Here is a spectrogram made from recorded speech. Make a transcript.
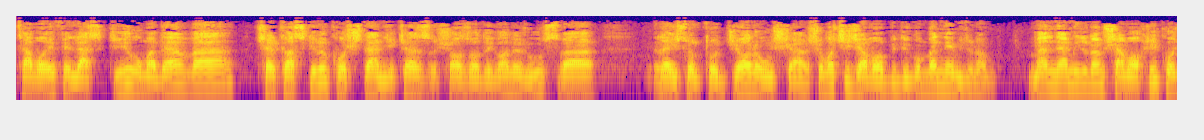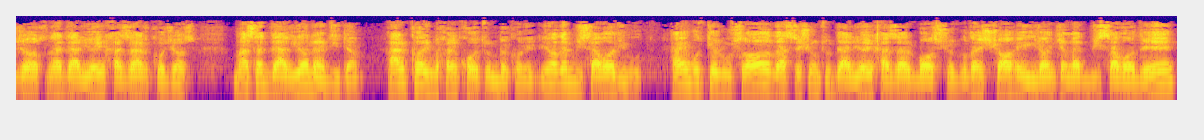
توایف لسکی اومدن و چرکاسکی رو کشتن. یکی از شاهزادگان روس و رئیس التجار اون شهر. شما چی جواب میدی؟ گفت من نمی‌دونم. من نمی‌دونم شماخی کجاست نه دریای خزر کجاست. من اصلا دریا ندیدم. هر کاری می‌خواین خودتون بکنید. این آدم بیسوادی بود. همین بود که روسا دستشون تو دریای خزر باز شد. بودن شاه ایران که انقدر بیسواده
